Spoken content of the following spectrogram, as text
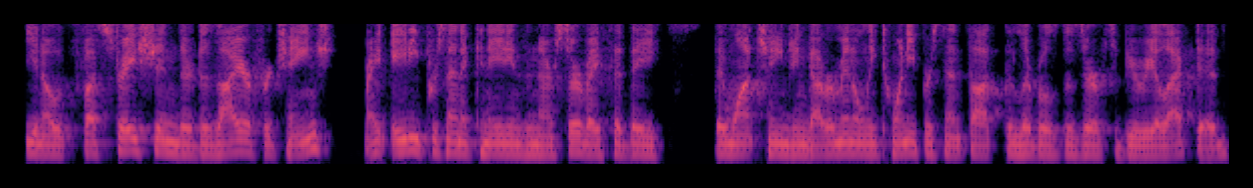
you know, frustration, their desire for change, right? 80% of Canadians in our survey said they, they want change in government. Only 20% thought the liberals deserve to be reelected.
